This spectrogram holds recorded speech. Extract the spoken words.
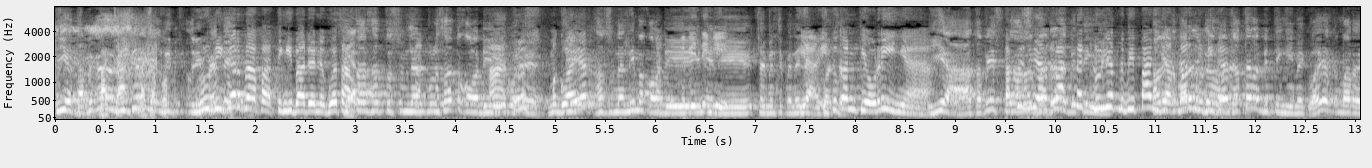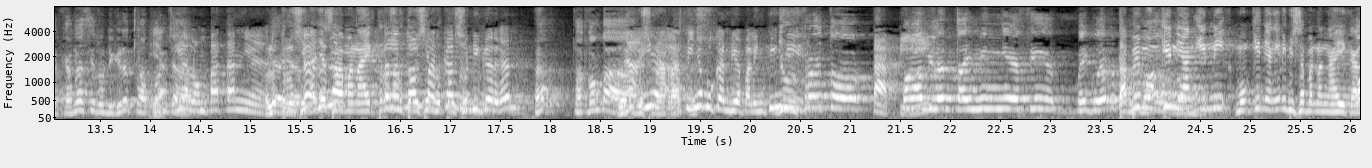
Iya, tapi kan Baca, Rudiger baca lebih, lebih Rudiger pendek. berapa tinggi badannya gua tahu. Sekitar 191 kalau di Ah, terus Maguire? 195 kalau di di Championship Manager Ya itu kan teorinya. Iya, tapi Tapi secara praktek lu lihat lebih panjang Tapi kan kemarin juga Rudiger? loncatnya lebih tinggi Maguire kemarin karena si Rudiger telat Iya. loncat. Iya lompatannya. Lu terusin aja selama naik terus, terusin, kan terusin. Rudiger kan? Hah? Telat lompat. Nah, iya 1900. artinya bukan dia paling tinggi. Justru itu Tapi- pengambilan timingnya si Maguire. Tapi mungkin yang ini mungkin yang ini bisa menengahi kalian.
